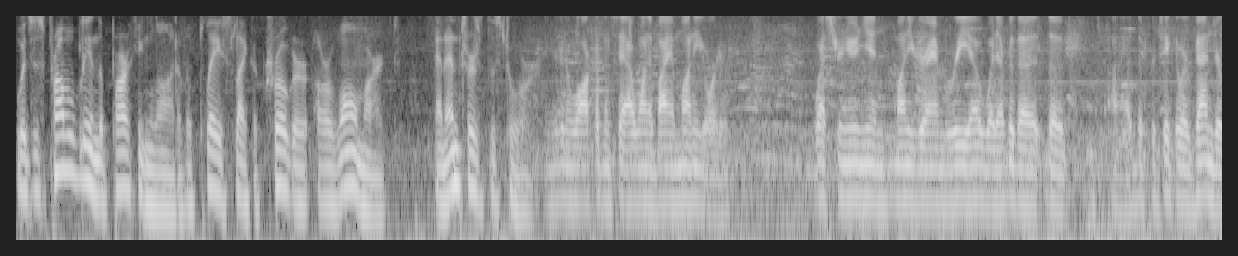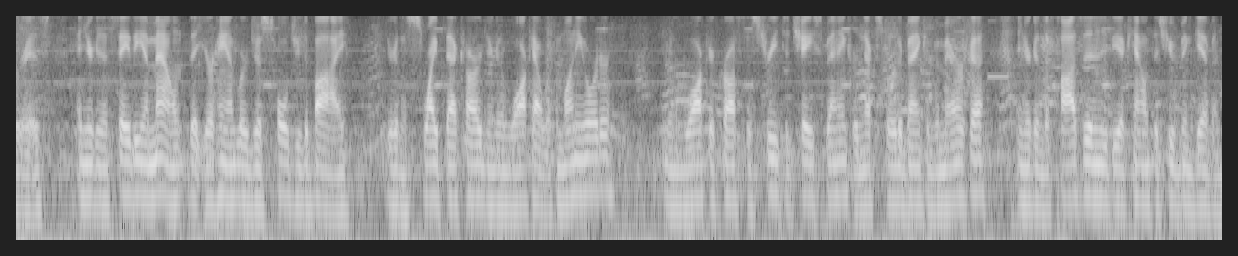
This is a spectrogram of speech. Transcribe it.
which is probably in the parking lot of a place like a Kroger or Walmart, and enters the store. You're going to walk up and say, I want to buy a money order. Western Union, MoneyGram, Ria, whatever the the, uh, the particular vendor is, and you're going to say the amount that your handler just told you to buy. You're going to swipe that card. And you're going to walk out with a money order. You're going to walk across the street to Chase Bank or next door to Bank of America, and you're going to deposit into the account that you've been given.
